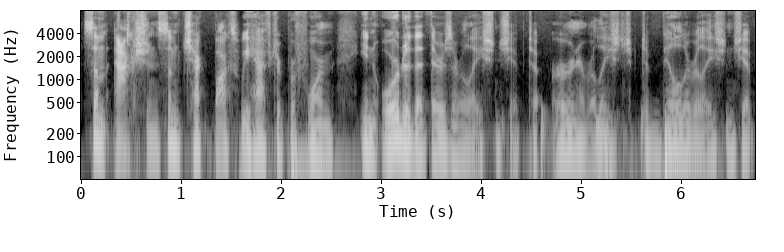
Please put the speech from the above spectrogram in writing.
some action, some checkbox we have to perform in order that there's a relationship, to earn a relationship, to build a relationship,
